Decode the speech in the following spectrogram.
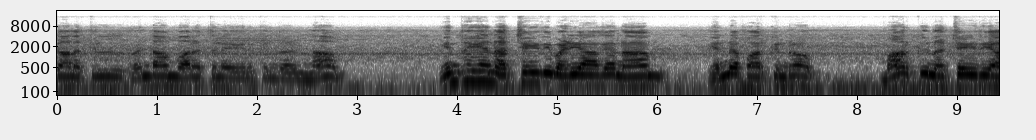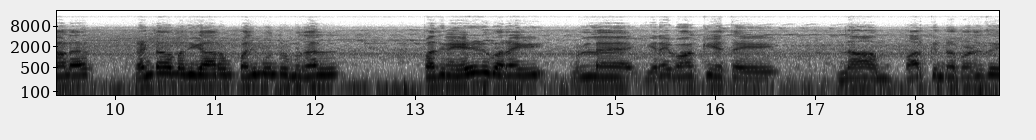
காலத்தில் ரெண்டாம் வாரத்தில் இருக்கின்ற நாம் இன்றைய நற்செய்தி வழியாக நாம் என்ன பார்க்கின்றோம்? மார்க்கு நற்செய்தியாளர் ரெண்டாம் அதிகாரம் பதிமூன்று முதல் பதினேழு வரை உள்ள இறை வாக்கியத்தை நாம் பார்க்கின்ற பொழுது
